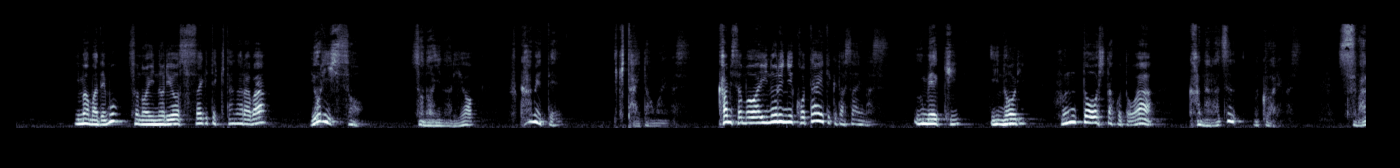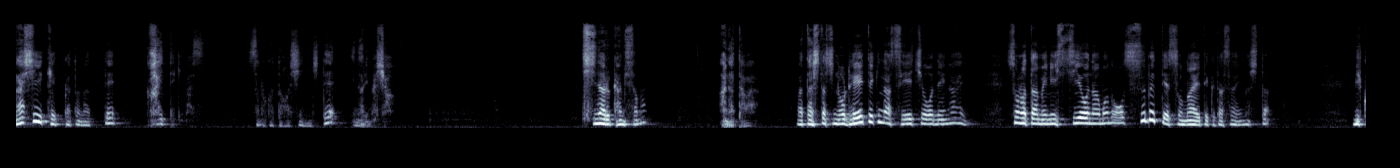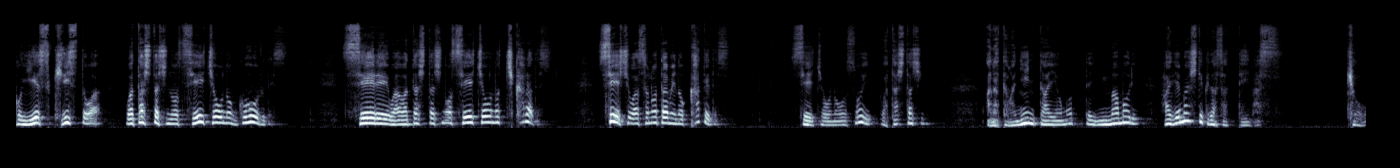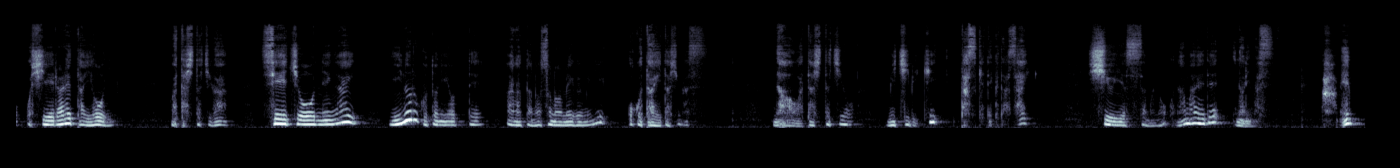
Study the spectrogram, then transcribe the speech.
う。今までもその祈りを捧げてきたならばより一層その祈りを深めていきたいと思います。神様は祈りに応えてくださいます。うめき祈り奮闘したことは必ず報われます。素晴らしい結果となって帰ってきます。そのことを信じて祈りましょう。父なる神様あなたは私たちの霊的な成長を願いそのために必要なものを全て備えてくださいました。御子イエス・キリストは私たちの成長のゴールです。精霊は私たちの成長の力です。聖書はそのための糧です。成長の遅い私たちもあなたは忍耐を持って見守り励ましてくださっています。今日教えられたように私たちが成長を願い祈ることによってあなたのその恵みにお応えいたします。なお私たちを導き助けてください。主イエス様のお名前で祈ります。アーメン。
